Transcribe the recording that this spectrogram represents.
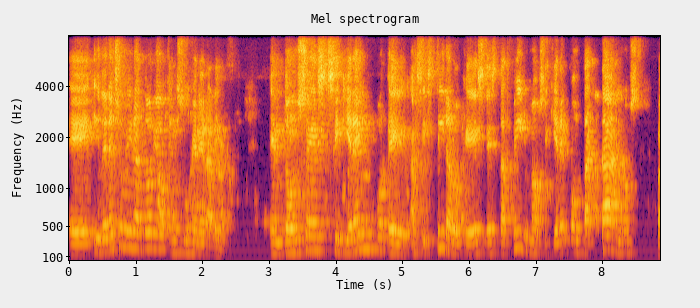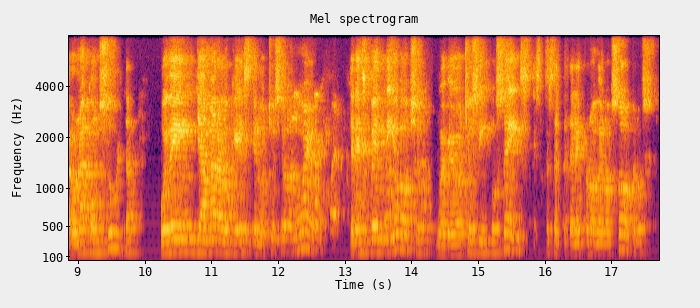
eh, y derecho migratorio en su generalidad. Entonces, si quieren eh, asistir a lo que es esta firma o si quieren contactarnos para una consulta, pueden llamar a lo que es el 809-328-9856. Este es el teléfono de nosotros.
